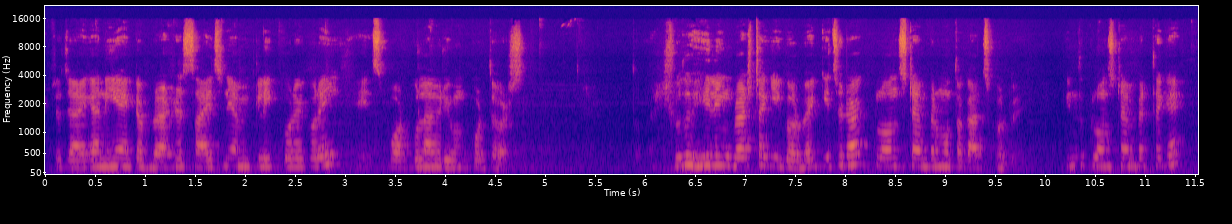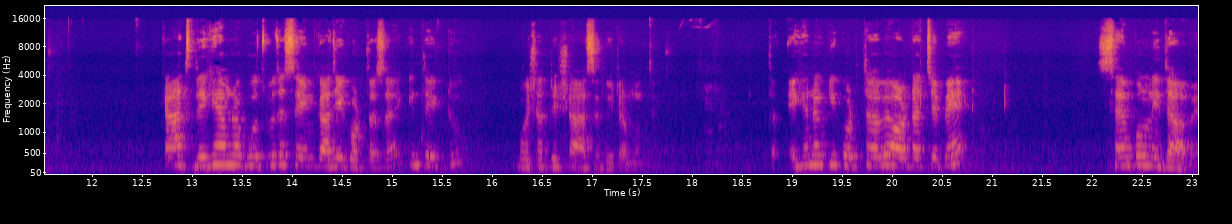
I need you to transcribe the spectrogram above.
একটা জায়গা নিয়ে, একটা ব্রাশের সাইজ নিয়ে আমি ক্লিক করে করেই এই স্পটগুলো আমি রিমুভ করতে পারছি। শুধু হিলিং ব্রাশটা কি করবে? কিছুটা ক্লোন স্ট্যাম্পের মতো কাজ করবে। কিন্তু ক্লোন স্ট্যাম্পের থেকে কাজ দেখে আমরা বুঝব যে সেম কাজই করতেছে, কিন্তু একটু বৈসাদৃশ্য আছে দুইটার মধ্যে। তো এখানেও কি করতে হবে? অল্টার চেপে স্যাম্পল নিতে হবে।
